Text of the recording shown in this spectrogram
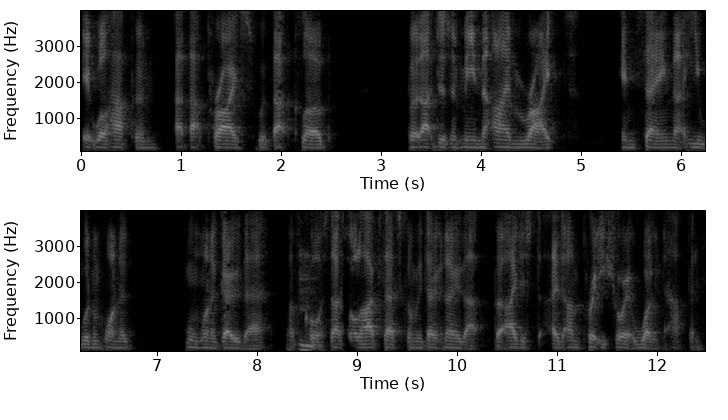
it will happen at that price with that club. but that doesn't mean that I'm right in saying that he wouldn't want to wouldn't want to go there. Of Mm. course, that's all hypothetical. and We don't know that, but I just I, I'm pretty sure it won't happen.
